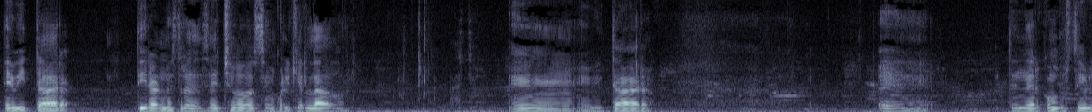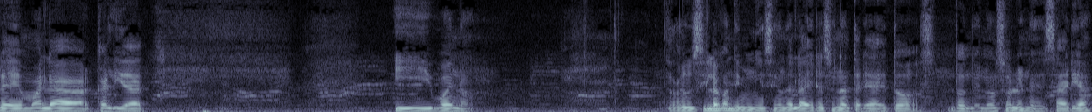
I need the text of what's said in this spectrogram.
evitar tirar nuestros desechos en cualquier lado. Eh, evitar eh, tener combustible de mala calidad. Y bueno, reducir la contaminación del aire es una tarea de todos, donde no solo es necesaria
